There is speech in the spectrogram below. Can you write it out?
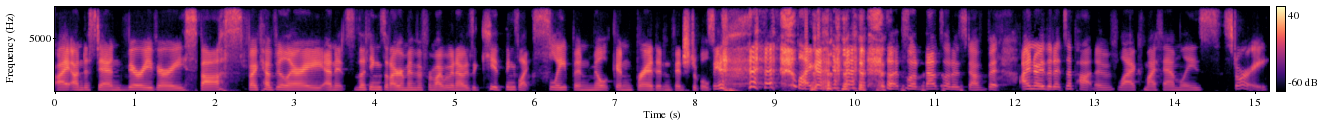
I understand very, very sparse vocabulary, and it's the things that I remember from my, when I was a kid, things like sleep and milk and bread and vegetables, you know, like that sort that sort of stuff. But I know that it's a part of like my family's story,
